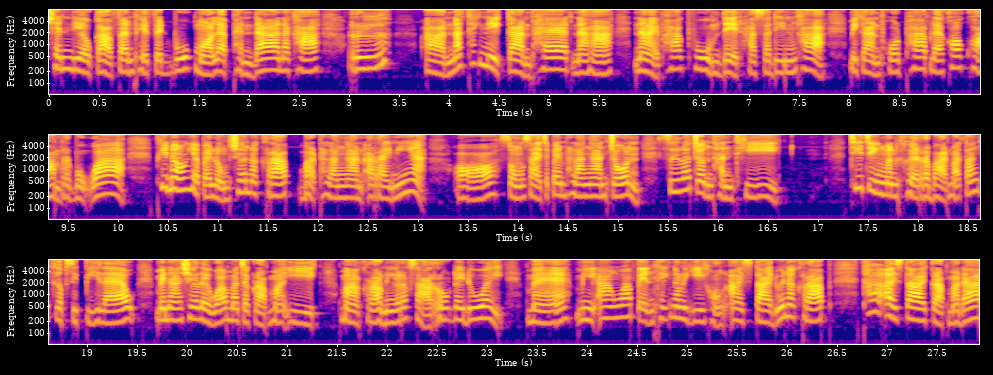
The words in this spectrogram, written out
เช่นเดียวกับแฟนเพจ Facebook หมอแลบแพนด้านะคะ หรือนักเทคนิคการแพทย์นะคะ นายภาคภูมิเดชหัสดินค่ะ มีการโพสต์ภาพและข้อความระบุว่า พี่น้องอย่าไปหลงเชื่อนะครับ บัตรพลังงานอะไรเนี่ย อ๋อ สงสัยจะเป็นพลังงานจน ซื้อแล้วจนทันที ที่จริงมันเคยระบาดมาตั้งเกือบ 10 ปีแล้ว ไม่น่าเชื่อเลยว่ามันจะกลับมาอีก มาคราวนี้รักษาโรคได้ด้วย แม้มีอ้างว่าเป็นเทคโนโลยีของไอสไตน์ด้วยนะครับ ถ้าไอสไตน์กลับมาได้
